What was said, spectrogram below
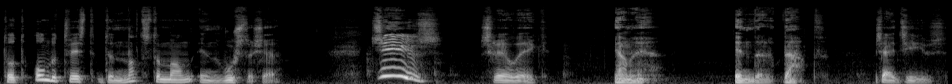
tot onbetwist de natste man in Worcestershire. Jeeves! schreeuwde ik. Ja, meneer, inderdaad, zei Jeeves,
